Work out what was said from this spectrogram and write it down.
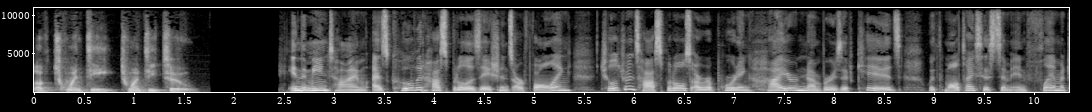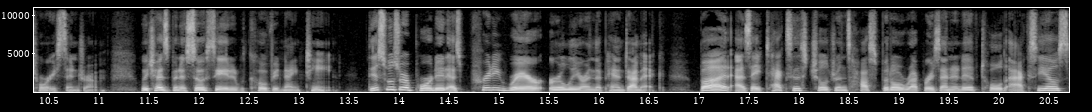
of 2022. In the meantime, as COVID hospitalizations are falling, children's hospitals are reporting higher numbers of kids with multisystem inflammatory syndrome, which has been associated with COVID 19. This was reported as pretty rare earlier in the pandemic, but as a Texas Children's Hospital representative told Axios,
